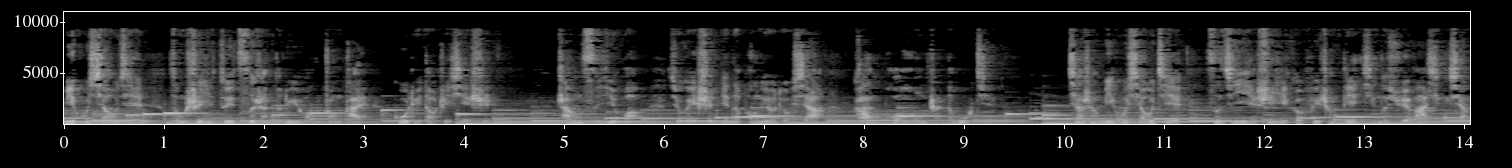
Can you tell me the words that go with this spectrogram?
迷糊小姐总是以最自然的滤网状态过滤到这些事，长此以往就给身边的朋友留下看破红尘的误解。加上迷糊小姐自己也是一个非常典型的学霸形象，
